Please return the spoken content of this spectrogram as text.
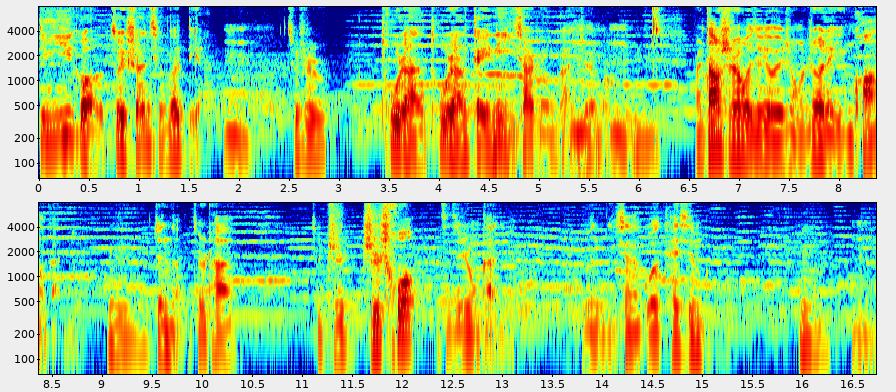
第一个最煽情的点，嗯，就是突然突然给你一下这种感觉嘛。嗯嗯反正当时我就有一种热泪盈眶的感觉，嗯真的就是他，就直直戳的这种感觉，问你现在过得开心吗？嗯。嗯，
